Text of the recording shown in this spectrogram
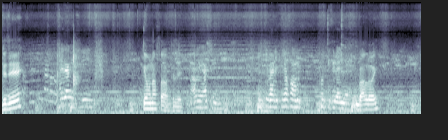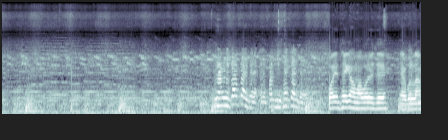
দিদি? কেমন আছো তাহলে? ভালোই। কয়দিন থেকে আমার বলে যে বললাম।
